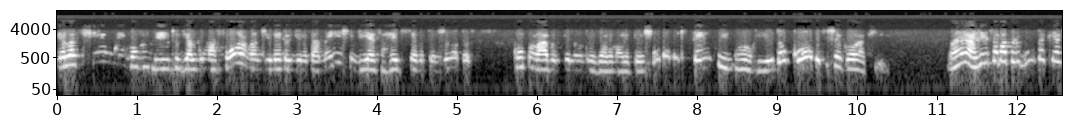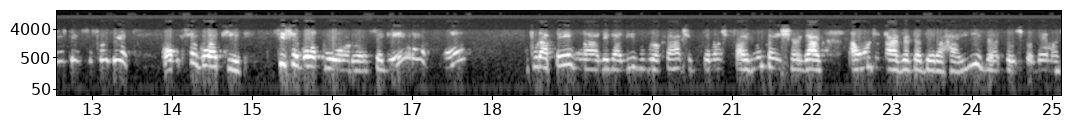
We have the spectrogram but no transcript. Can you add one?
elas tinham um envolvimento de alguma forma, direto ou indiretamente, via essa rede de CNPJs, controladas pelo empresário Mário Teixeira há muito tempo no Rio. Então, como que chegou aqui? Não é? A gente é uma pergunta que a gente tem que se fazer. Como que chegou aqui? Se chegou por cegueira, né? Por apego a legalismo burocrático que não te faz nunca enxergar aonde está a verdadeira raiz dos problemas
